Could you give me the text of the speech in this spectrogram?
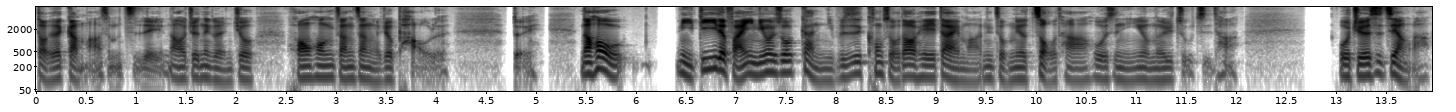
到底在干嘛什么之类，然后就那个人就慌慌张张的就跑了。对，然后你第一的反应你会说干，你不是空手道黑带吗？你怎么没有揍他，或者是你有没有去阻止他？我觉得是这样啦，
